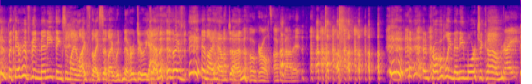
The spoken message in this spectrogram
but there have been many things in my life that I said I would never do again, and I've and I have done, oh, girl, talk about it, and probably many more to come. right?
